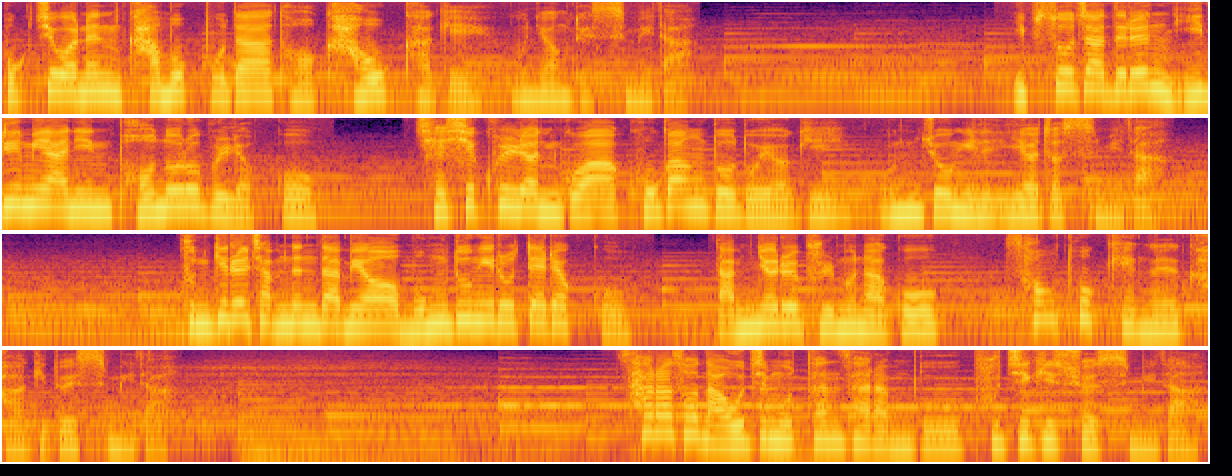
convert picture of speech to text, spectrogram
복지원은 감옥보다 더 가혹하게 운영됐습니다. 입소자들은 이름이 아닌 번호로 불렸고 제식 훈련과 고강도 노역이 온종일 이어졌습니다. 군기를 잡는다며 몽둥이로 때렸고 남녀를 불문하고 성폭행을 가하기도 했습니다. 살아서 나오지 못한 사람도 부지기수였습니다.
